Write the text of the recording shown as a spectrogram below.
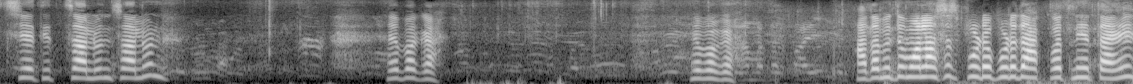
शेतीत चालून चालून. हे बघा. हे बघा. आता मी तुम्हाला असंच पुढं पुढं दाखवत नेत आहे.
